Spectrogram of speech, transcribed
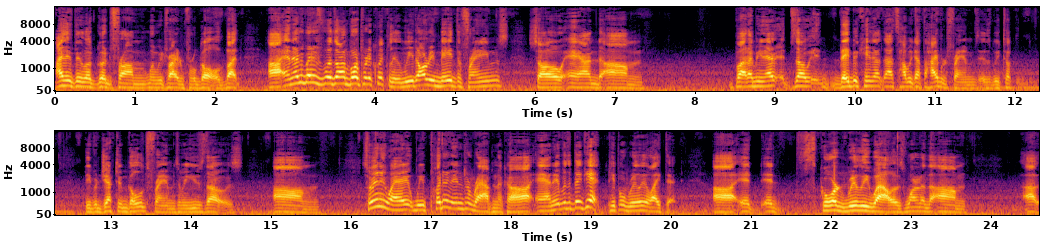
I think they looked good from when we tried them for gold, but uh, and everybody was on board pretty quickly. We'd already made the frames, so and um, but I mean, so they became that. that's how we got the hybrid frames. Is we took the rejected gold frames and we used those. Um, so anyway, we put it into Ravnica and it was a big hit. People really liked it. Uh, it it scored really well. It was one of the um, uh,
